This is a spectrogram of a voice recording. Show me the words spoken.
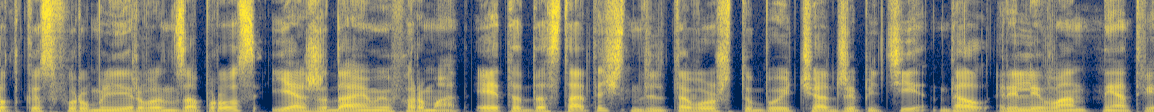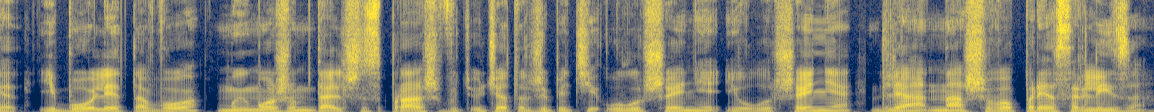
четко сформулирован запрос и ожидаемый формат. Это достаточно для того, чтобы чат GPT дал релевантный ответ. И более того, мы можем дальше спрашивать у чата GPT улучшения и улучшения для нашего пресс-релиза.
